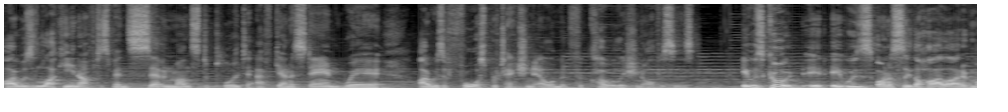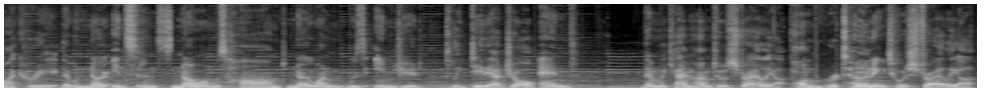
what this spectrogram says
I was lucky enough to spend seven months deployed to Afghanistan where I was a force protection element for coalition officers. It was good. It, it was honestly the highlight of my career. There were no incidents, no one was harmed, no one was injured. We did our job and then we came home to Australia. Upon returning to Australia,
